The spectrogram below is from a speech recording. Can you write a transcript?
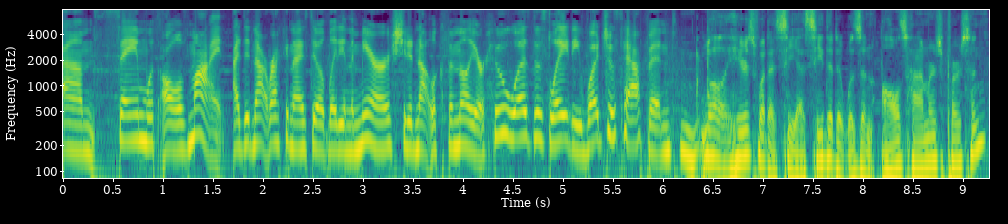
um, same with all of mine. I did not recognize the old lady in the mirror. She did not look familiar. Who was this lady? What just happened? Well, here's what I see. I see that it was an Alzheimer's person.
